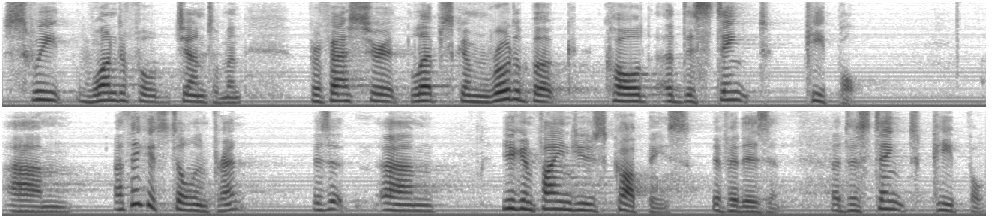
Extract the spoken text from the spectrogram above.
sweet, wonderful gentleman. Professor at Lipscomb wrote a book called A Distinct People. Um, I think it's still in print. Is it? Um, you can find used copies if it isn't. A distinct people.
